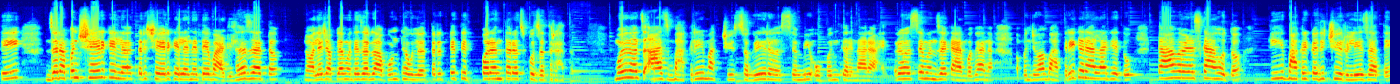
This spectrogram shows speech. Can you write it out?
ते जर आपण शेअर केलं तर शेअर केल्याने ते वाढलं जातं. नॉलेज आपल्यामध्ये जर दाबून ठेवलं तर ते तिथपर्यंतच कुजत राहतं. म्हणूनच आज भाकरी मागची सगळी रहस्य मी ओपन करणार आहे. रहस्य म्हणजे काय? बघा ना आपण जेव्हा भाकरी करायला घेतो त्यावेळेस काय होतं की भाकरी कधी चिरली जाते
